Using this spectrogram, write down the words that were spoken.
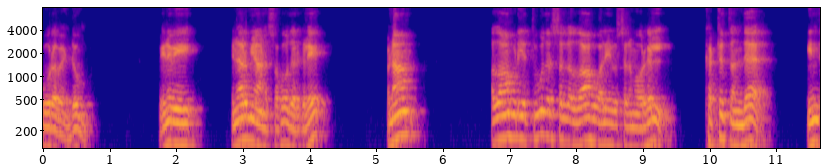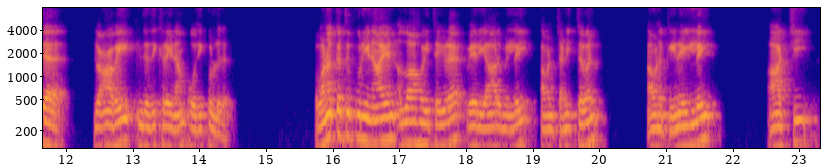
கூற வேண்டும் எனவே அருமையான சகோதரர்களே நாம் அல்லாஹுடைய தூதர் சல்லாஹூ அலே வசலம் அவர்கள் கற்றுத்தந்த இந்த துவாவை இந்த திக்கரை நாம் ஓதிக்கொள்ளுதல். வணக்கத்துக்குரிய நாயன் அல்லாஹுவை தவிர வேறு யாரும் இல்லை அவன் தனித்தவன் அவனுக்கு இணையில்லை. ஆட்சி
